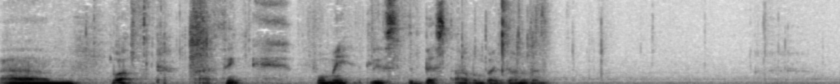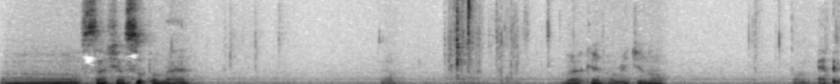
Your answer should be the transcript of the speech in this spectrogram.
Um, well, I think, for me at least, the best album by Donovan. Uh, Sunshine Superman. Yep. American original on Epic.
